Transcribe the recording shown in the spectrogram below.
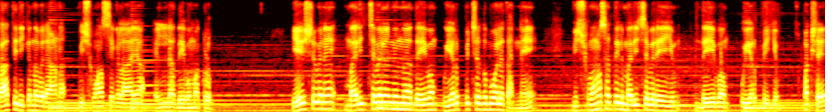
കാത്തിരിക്കുന്നവരാണ് വിശ്വാസികളായ എല്ലാ ദൈവമക്കളും. യേശുവിനെ മരിച്ചവരിൽ നിന്ന് ദൈവം ഉയർപ്പിച്ചതുപോലെ തന്നെ വിശ്വാസത്തിൽ മരിച്ചവരെയും ദൈവം ഉയർപ്പിക്കും. പക്ഷേ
